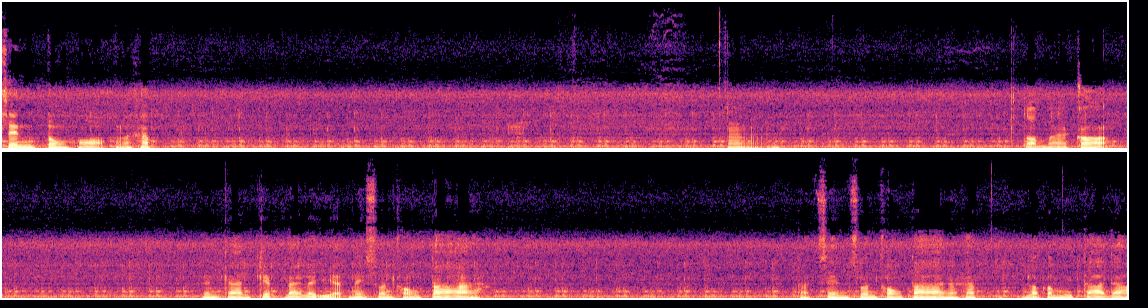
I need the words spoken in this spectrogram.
เส้นตรงหอกนะครับ ต่อมาก็ เป็นการเก็บรายละเอียดในส่วนของตา ตัดเส้นส่วนของตานะครับ แล้วก็มีตาดำ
